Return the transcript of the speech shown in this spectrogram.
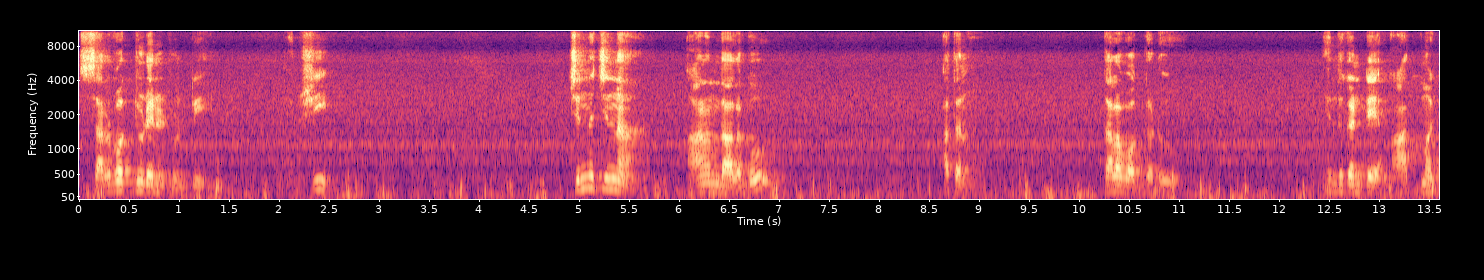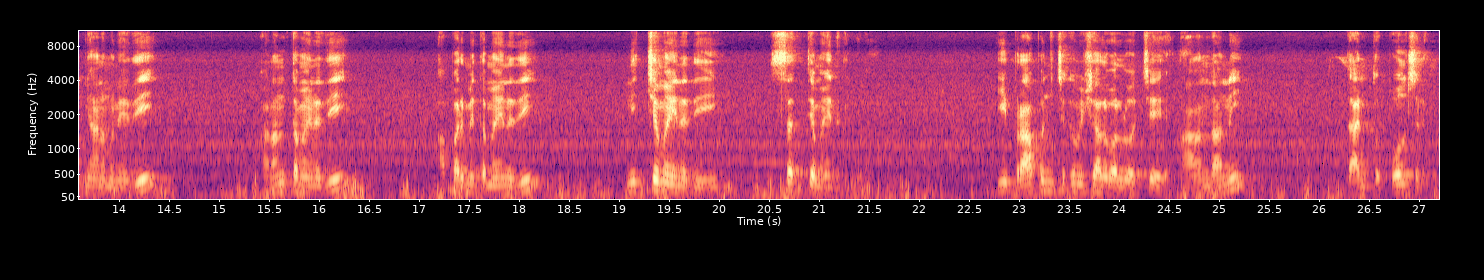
సర్వజ్ఞుడైనటువంటి మనిషి చిన్న చిన్న ఆనందాలకు అతను తలవగ్గడు. ఎందుకంటే ఆత్మజ్ఞానం అనేది అనంతమైనది అపరిమితమైనది నిత్యమైనది సత్యమైనది కూడా. ఈ ప్రాపంచిక విషయాల వల్ల వచ్చే ఆనందాన్ని దానితో పోల్చలేము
